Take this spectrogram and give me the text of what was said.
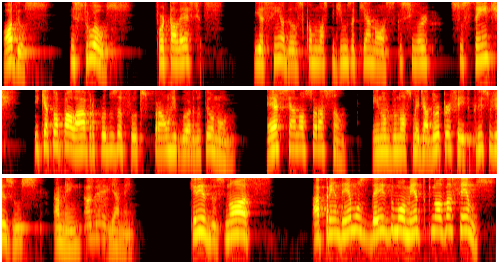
Ó Deus, instrua-os, fortalece-os. E assim, ó Deus, como nós pedimos aqui a nós, que o Senhor sustente e que a tua palavra produza frutos para a honra e glória do teu nome. Essa é a nossa oração. Em nome do nosso mediador perfeito, Cristo Jesus. Amém, amém. e amém. Queridos, nós aprendemos desde o momento que nós nascemos.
